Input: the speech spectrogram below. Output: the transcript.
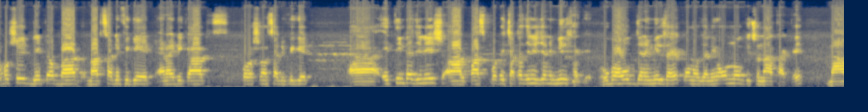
অবশ্যই date of birth birth certificate NID card পড়াশোনার সার্টিফিকেট এই তিনটা জিনিস আর পাসপোর্ট এই চারটা জিনিস জানি মিল থাকে হুবাহুব জানি মিল থাকে, কোনো জানি অন্য কিছু না থাকে, নাম,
